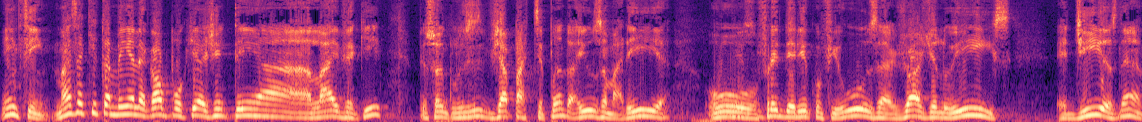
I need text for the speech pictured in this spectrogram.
enfim. Mas aqui também é legal porque a gente tem a live aqui, pessoal inclusive já participando, a Ilza Maria, o Isso. Frederico Fiuza, Jorge Luiz, é, Dias, né?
